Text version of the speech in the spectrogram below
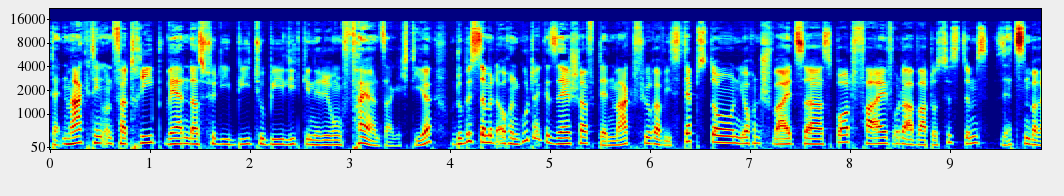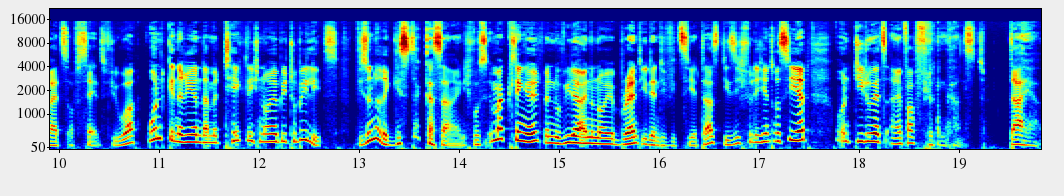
Dein Marketing und Vertrieb werden das für die B2B-Lead-Generierung feiern, sage ich dir. Und du bist damit auch in guter Gesellschaft, denn Marktführer wie Stepstone, Jochen Schweizer, Sport5 oder Avato Systems setzen bereits auf SalesViewer und generieren damit täglich neue B2B-Leads. Wie so eine Registerkasse eigentlich, wo es immer klingelt, wenn du wieder eine neue Brand identifiziert hast, die sich für dich interessiert und die du jetzt einfach pflücken kannst. Daher,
